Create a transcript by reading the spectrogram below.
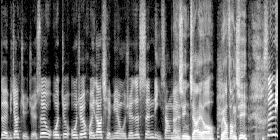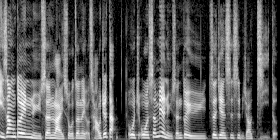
对，比较决绝。所以我就我觉得回到前面，我觉得生理上面男性加油，不要放弃。生理上对女生来说真的有差，我觉得大我我身边的女生对于这件事是比较急的。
